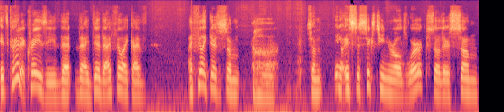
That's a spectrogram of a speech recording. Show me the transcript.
it's kind of crazy that that I did that. I feel like I've I feel like there's some uh, some you know it's a 16 year old's work, so there's some.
